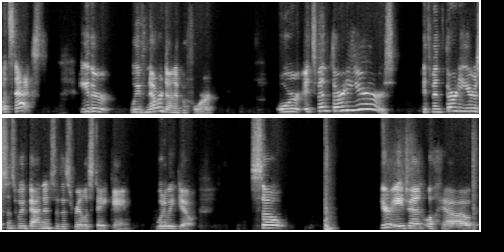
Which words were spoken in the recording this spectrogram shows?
What's next? Either we've never done it before or it's been 30 years. It's been 30 years since we've gotten into this real estate game. What do we do? So, your agent will have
